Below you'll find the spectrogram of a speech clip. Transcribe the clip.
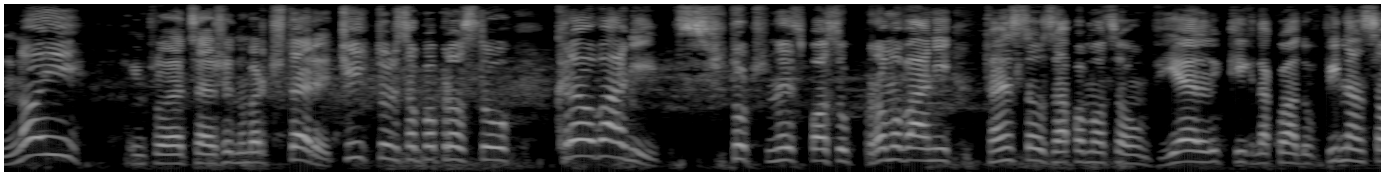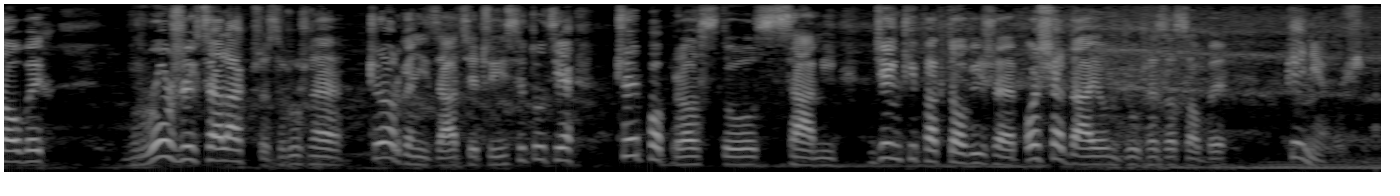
No i influencerzy numer cztery, ci, którzy są po prostu kreowani w sztuczny sposób, promowani często za pomocą wielkich nakładów finansowych w różnych celach przez różne czy organizacje, czy instytucje, czy po prostu sami, dzięki faktowi, że posiadają duże zasoby pieniężne.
